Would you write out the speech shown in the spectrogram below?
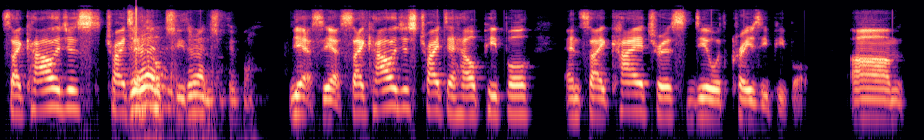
psychologists try to help Dementia, people. people. Yes, yes. Psychologists try to help people, and psychiatrists deal with crazy people. Um,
